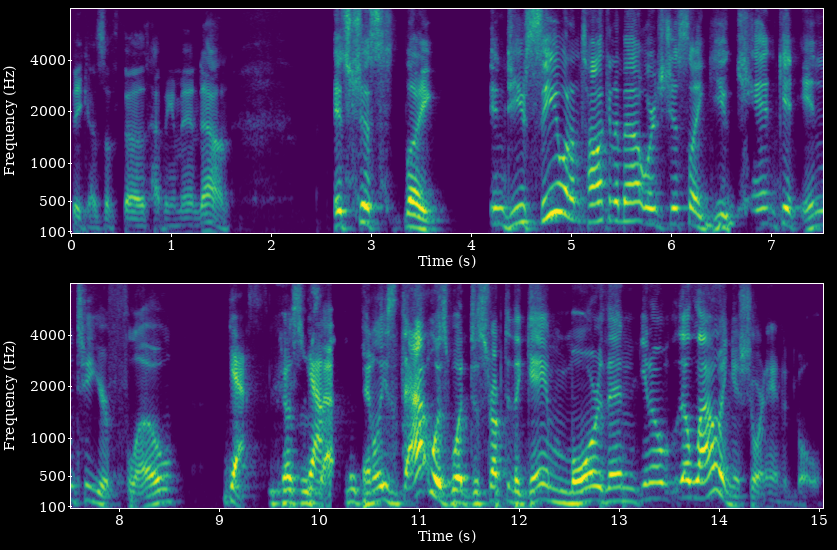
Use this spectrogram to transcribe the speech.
because of the having a man down. It's just like, and do you see what I'm talking about? Where it's just like you can't get into your flow Yes. Because of yeah. that penalties. That was what disrupted the game more than, you know, allowing a shorthanded goal.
